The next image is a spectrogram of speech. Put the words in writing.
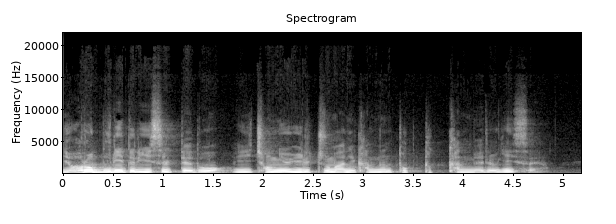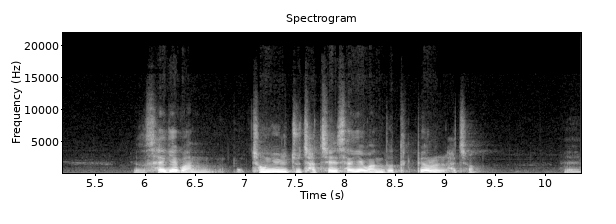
여러 무리들이 있을 때도 이 정유 일주만이 갖는 독특한 매력이 있어요. 그래서 세계관, 정유 일주 자체의 세계관도 특별하죠. 예.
